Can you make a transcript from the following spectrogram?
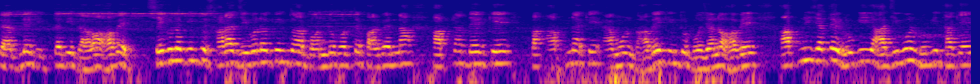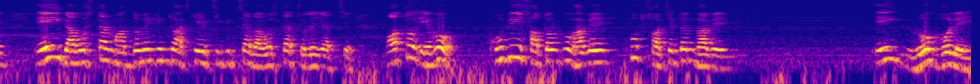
ট্যাবলেট ইত্যাদি দেওয়া হবে, সেগুলো কিন্তু সারা জীবনেও কিন্তু আর বন্ধ করতে পারবেন না। আপনাদেরকে বা আপনাকে এমনভাবে কিন্তু বোঝানো হবে। আপনি যাতে রুগী, আজীবন রুগী থাকেন, এই ব্যবস্থার মাধ্যমে কিন্তু আজকে চিকিৎসা ব্যবস্থা চলে যাচ্ছে। অতএব খুবই সতর্কভাবে খুব সচেতনভাবে এই রোগ হলেই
